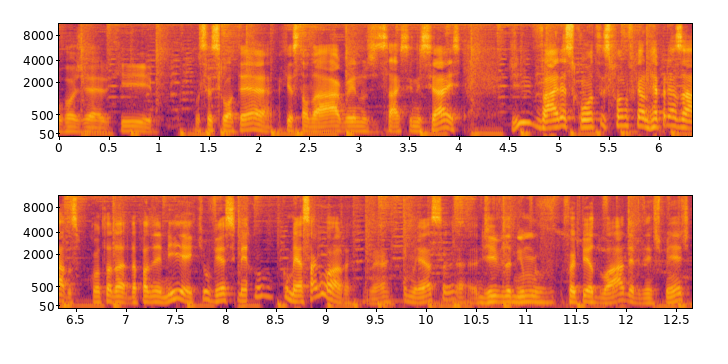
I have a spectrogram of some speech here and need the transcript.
o, Rogério, que você citou até a questão da água aí nos destaques iniciais, de várias contas que foram ficando represadas por conta da, da pandemia e que o vencimento começa agora, né? Começa, dívida nenhuma foi perdoada, evidentemente,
